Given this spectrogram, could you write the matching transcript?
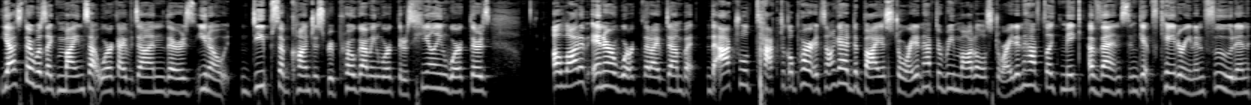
Yes, there was like mindset work I've done. There's, you know, deep subconscious reprogramming work. There's healing work. There's a lot of inner work that I've done, but the actual tactical part, it's not like I had to buy a store. I didn't have to remodel a store. I didn't have to like make events and get catering and food and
